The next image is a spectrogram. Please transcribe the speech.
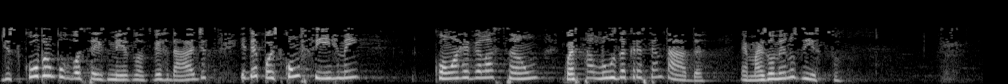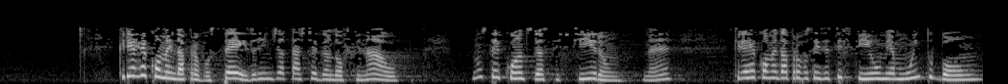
descubram por vocês mesmos as verdades e depois confirmem com a revelação, com essa luz acrescentada. É mais ou menos isso. Queria recomendar para vocês, a gente já está chegando ao final, não sei quantos já assistiram, né? Queria recomendar para vocês esse filme, é muito bom.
